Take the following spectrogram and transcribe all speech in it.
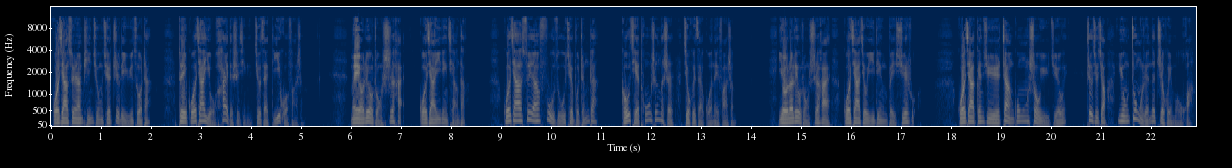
国家虽然贫穷，却致力于作战，对国家有害的事情就在敌国发生。没有六种施害，国家一定强大。国家虽然富足，却不征战，苟且偷生的事就会在国内发生。有了六种施害，国家就一定被削弱。国家根据战功授予爵位，这就叫用众人的智慧谋划。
